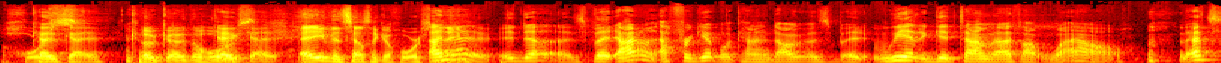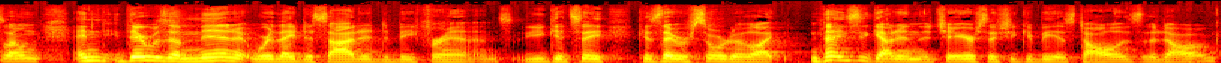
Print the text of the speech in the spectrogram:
A horse. Coco. Coco the horse. Coco. It even sounds like a horse I name. know it does, but I don't. I forget what kind of dog it was, but we had a good time. I thought, wow, that's some. And there was a minute where they decided to be friends. You could see because they were sort of like Macy got in the chair so she could be as tall as the dog,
